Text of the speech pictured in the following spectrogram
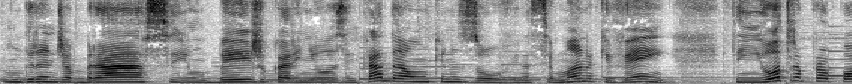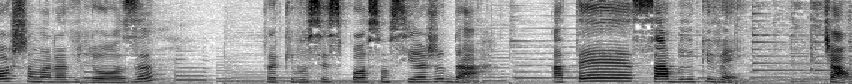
Um grande abraço e um beijo carinhoso em cada um que nos ouve. Na semana que vem tem outra proposta maravilhosa para que vocês possam se ajudar. Até sábado que vem. Tchau!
